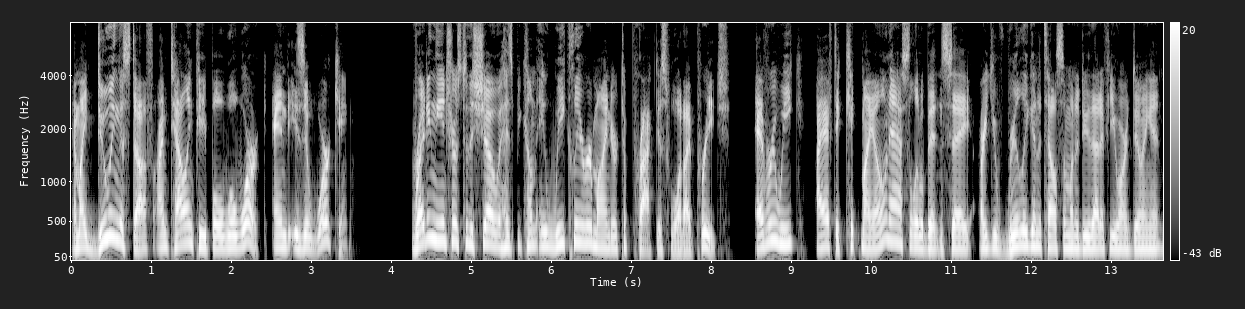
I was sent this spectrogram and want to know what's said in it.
Am I doing the stuff I'm telling people will work? And is it working? Writing the intros to the show has become a weekly reminder to practice what I preach. Every week, I have to kick my own ass a little bit and say, Are you really going to tell someone to do that if you aren't doing it?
